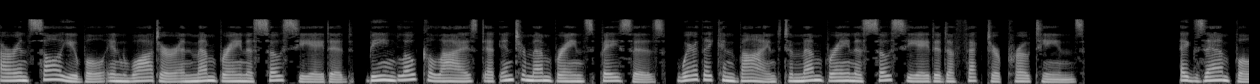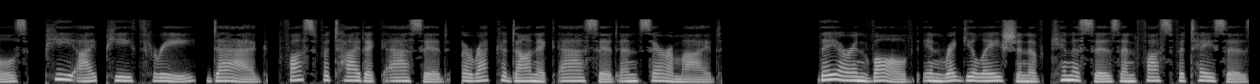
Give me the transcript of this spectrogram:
are insoluble in water and membrane-associated, being localized at intermembrane spaces, where they can bind to membrane-associated effector proteins. Examples, PIP3, DAG, phosphatidic acid, arachidonic acid and ceramide. They are involved in regulation of kinases and phosphatases,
